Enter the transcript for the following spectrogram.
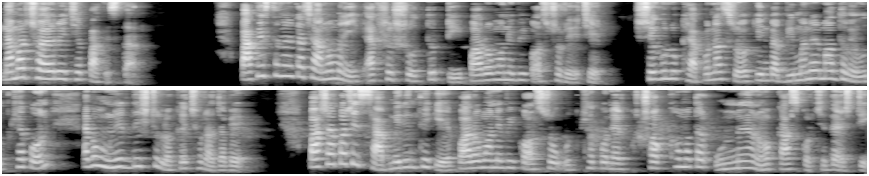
নাম্বার ছয় রয়েছে পাকিস্তান। পাকিস্তানের কাছে আনুমানিক একশো সত্তরটি পারমাণবিক অস্ত্র রয়েছে। সেগুলো ক্ষেপণাস্ত্র কিংবা বিমানের মাধ্যমে উৎক্ষেপণ এবং নির্দিষ্ট লক্ষ্যে ছোড়া যাবে। পাশাপাশি সাবমেরিন থেকে পারমাণবিক অস্ত্র উৎক্ষেপণের সক্ষমতার উন্নয়নও কাজ করছে দেশটি।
